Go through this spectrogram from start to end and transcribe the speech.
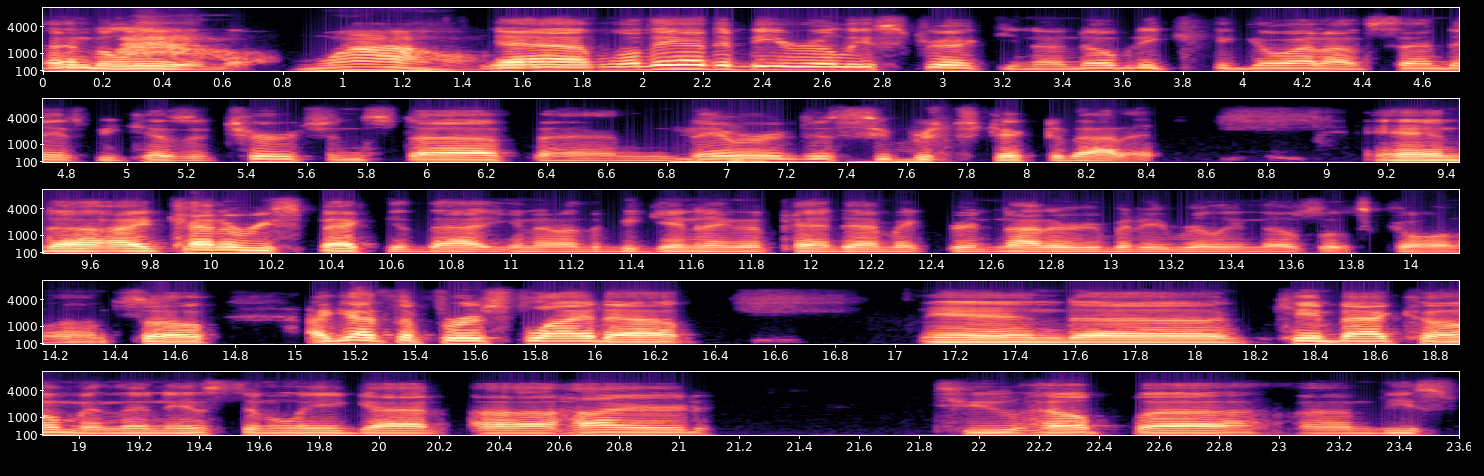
Unbelievable. Wow. Yeah. Well, they had to be really strict. You know, nobody could go out on Sundays because of church and stuff. And mm-hmm. they were just super strict about it. And uh, I kind of respected that, you know, at the beginning of the pandemic, not everybody really knows what's going on. So I got the first flight out and uh, came back home and then instantly got uh, hired to help uh, um, these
